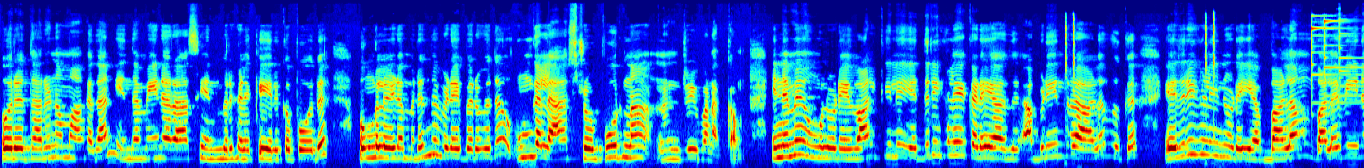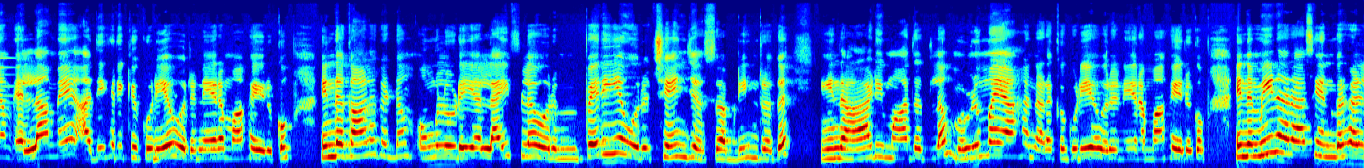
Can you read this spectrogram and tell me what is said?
ஒரு தருணமாக தான் இந்த மீனராசி என்பர்களுக்கு இருக்க போது உங்களிடமிருந்து விடைபெறுவது உங்கள் ஆஸ்ட்ரோ பூர்ணா. நன்றி வணக்கம். இனிமே உங்களுடைய வாழ்க்கையில எதிரிகளே கிடையாது அப்படின்ற அளவுக்கு எதிரிகளினுடைய பலம் பலவீனம் எல்லாமே அதிகரிக்கக்கூடிய ஒரு நேரமாக இருக்கும். இந்த காலகட்டம் உங்களுடைய லைஃப்ல ஒரு பெரிய ஒரு சேஞ்சஸ் அப்படின்றது இந்த ஆடி மாதத்துல முழுமையாக நடக்கக்கூடிய ஒரு நேரமாக இருக்கும். இந்த மீன ராசி என்பர்கள்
